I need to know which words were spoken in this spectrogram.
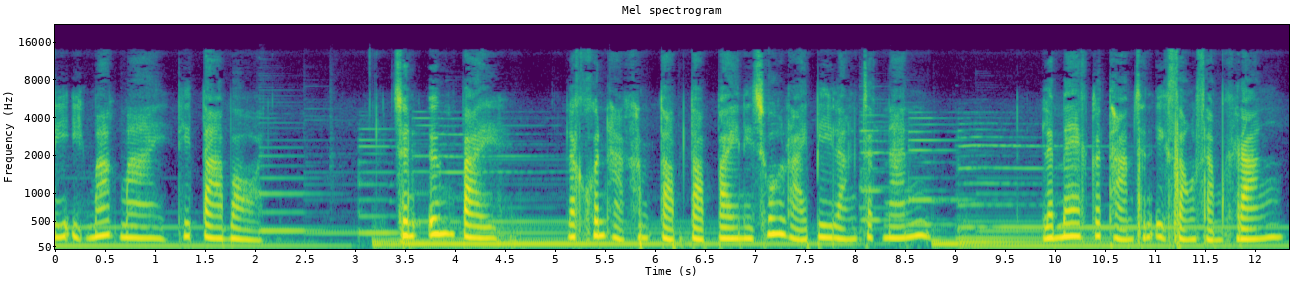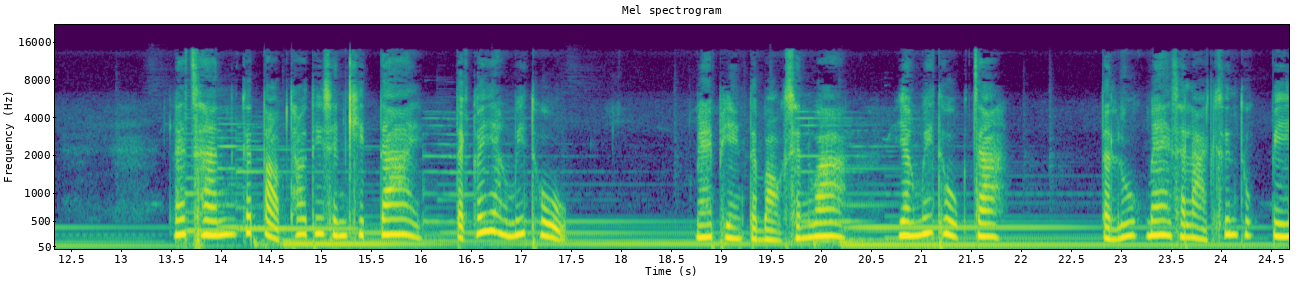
นี้อีกมากมายที่ตาบอด ฉันอึ้งไปและค้นหาคำตอบต่อไปในช่วงหลายปีหลังจากนั้น และแม่ก็ถามฉันอีกสองสาครั้ง และฉันก็ตอบเท่าที่ฉันคิดได้ แต่ก็ยังไม่ถูก แม่เพียงแต่บอกฉันว่า ยังไม่ถูกจ้ะ แต่ลูกแม่ฉลาดขึ้นทุกปี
